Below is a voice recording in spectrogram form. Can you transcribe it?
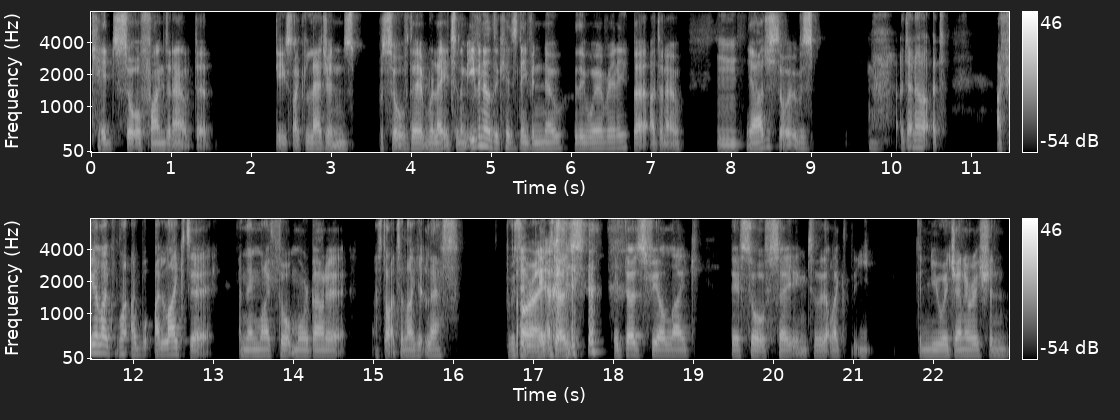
kids sort of finding out that these like legends were sort of they're related to them, even though the kids didn't even know who they were really. But I don't know. Mm. Yeah, I just thought it was. I don't know. I feel like I, I liked it, and then when I thought more about it, I started to like it less because it, right, it does it does feel like they're sort of saying to the, like the, newer generation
